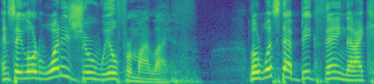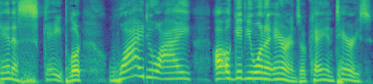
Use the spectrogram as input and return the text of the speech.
and say, Lord, what is your will for my life? Lord, what's that big thing that I can't escape? Lord, why do I? I'll give you one of Aaron's, okay, and Terry's.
